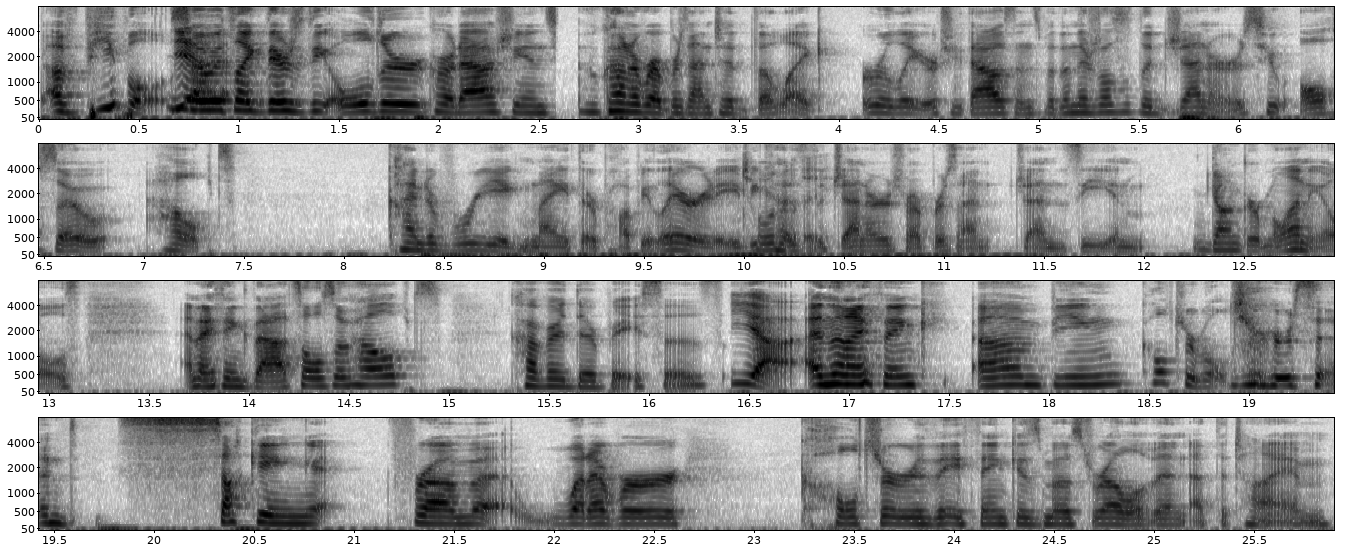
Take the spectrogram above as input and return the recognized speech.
of people. Yeah. So it's like there's the older Kardashians who kind of represented the like earlier 2000s, but then there's also the Jenners who also helped kind of reignite their popularity because the Jenners represent Gen Z and younger millennials. And I think that's also helped. Covered their bases. Yeah, and then I think um, being culture vultures and sucking from whatever culture they think is most relevant at the time.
